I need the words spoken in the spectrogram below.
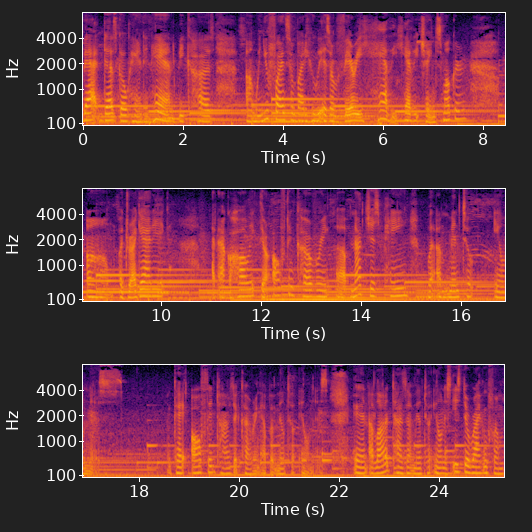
that does go hand in hand because um, when you find somebody who is a very heavy, heavy chain smoker, um, a drug addict, an alcoholic, they're often covering up not just pain, but a mental illness. Okay, oftentimes they're covering up a mental illness. And a lot of times that mental illness is deriving from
